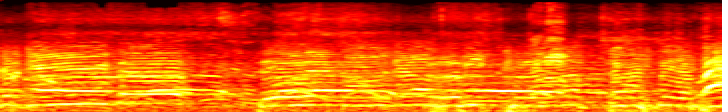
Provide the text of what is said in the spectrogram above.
ਗੁਰਜੀਤ ਤੇ ਉਹਦੇ ਨਾਲ ਜਿਹੜਾ ਰਵੀ ਖਰੇਣਾ ਬੈਠ ਤੇ ਆਪਣੀ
